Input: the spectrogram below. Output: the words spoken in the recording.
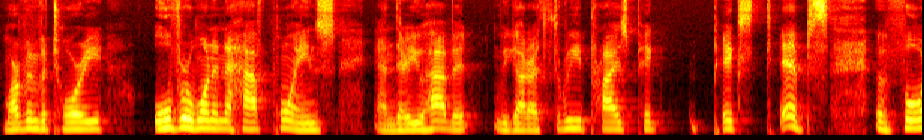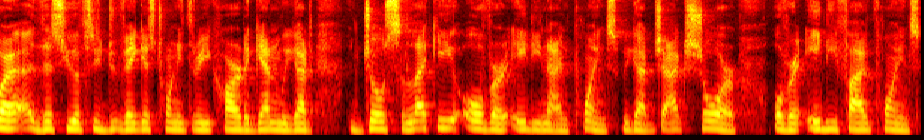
Marvin Vettori over one and a half points. And there you have it. We got our three prize pick picks tips for this UFC Vegas 23 card. Again, we got Joe Solecki over 89 points. We got Jack Shore over 85 points,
